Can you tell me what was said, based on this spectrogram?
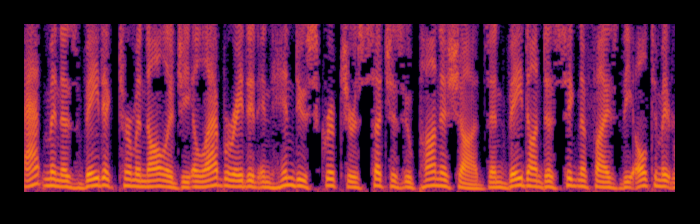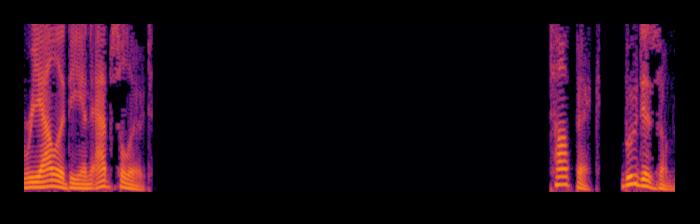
Atman is Vedic terminology elaborated in Hindu scriptures such as Upanishads and Vedanta signifies the ultimate reality and absolute. Buddhism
